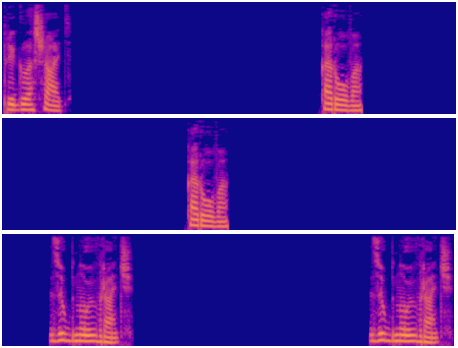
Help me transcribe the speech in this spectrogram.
Приглашать. Корова. Корова. Зубной врач. Зубной врач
